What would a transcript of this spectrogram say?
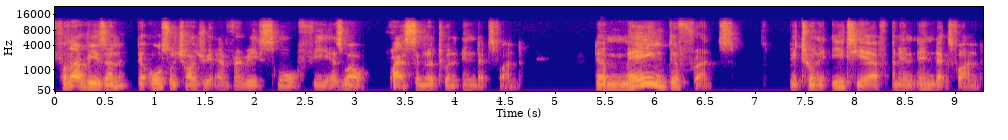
for that reason, they also charge you a very small fee as well, quite similar to an index fund. The main difference between an ETF and an index fund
